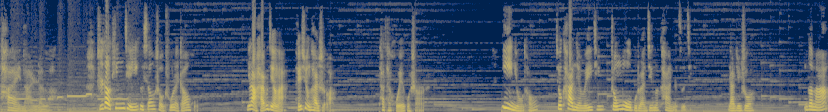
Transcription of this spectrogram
太男人了。直到听见一个销售出来招呼：“你俩还不进来？培训开始了。”他才回过神来，一扭头就看见维京正目不转睛地看着自己。亚军说：“你干嘛？”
